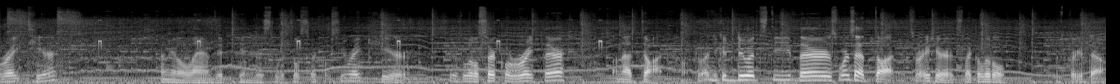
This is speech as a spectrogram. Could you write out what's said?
Right here? I'm gonna land it in this little circle. See right here? there's a little circle right there? On that dot. Oh, come on, you can do it, Steve. There's, where's that dot? It's right here. It's like a little, let's it down.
